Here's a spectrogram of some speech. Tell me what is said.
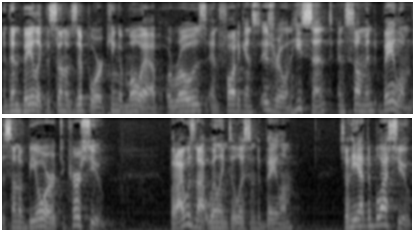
And then Balak, the son of Zippor, king of Moab, arose and fought against Israel, and he sent and summoned Balaam, the son of Beor, to curse you. But I was not willing to listen to Balaam, so he had to bless you,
